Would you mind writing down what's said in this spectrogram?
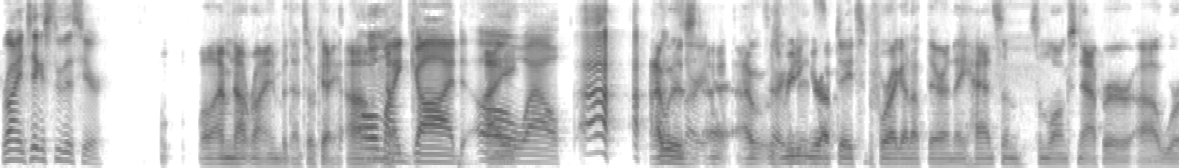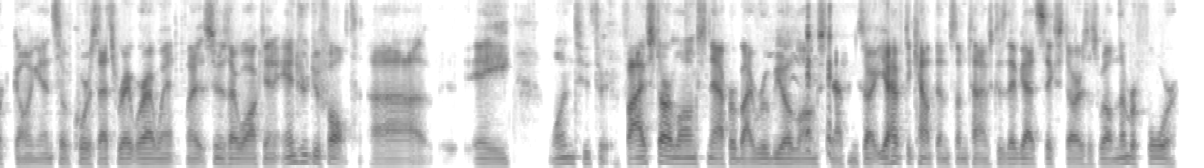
Ryan, take us through this here. Well, I'm not Ryan, but that's okay. Um, oh my no, God! Oh I, wow! I was I, I, was Sorry, reading Vince. your updates before I got up there, and they had some some long snapper uh, work going in. So of course, that's right where I went as soon as I walked in. Andrew Dufault, uh, a one, two, three, five star long snapper by Rubio Long Snapping. Sorry, you have to count them sometimes because they've got six stars as well. Number four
